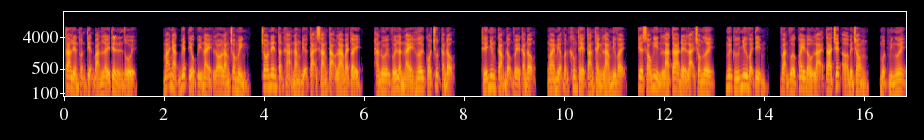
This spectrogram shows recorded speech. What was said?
ta liền thuận tiện bán lấy tiền liền rồi. Mã nhạc biết tiểu quỷ này lo lắng cho mình, cho nên tận khả năng địa tại sáng tạo lá bài tẩy, hắn đối với lần này hơi có chút cảm động. Thế nhưng cảm động về cảm động, ngoài miệng vẫn không thể tán thành làm như vậy, kia sáu nghìn là ta để lại cho ngươi ngươi cứ như vậy tìm, vạn vừa quay đầu lại ta chết ở bên trong, một mình ngươi.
